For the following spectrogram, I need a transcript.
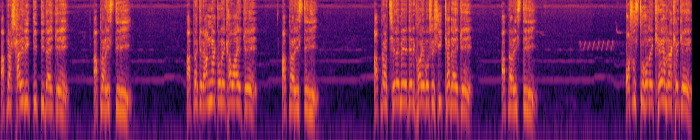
আপনার শারীরিক তৃপ্তি দেয় কে? আপনার স্ত্রী। আপনাকে রান্না করে খাওয়ায় কে? আপনার স্ত্রী। আপনার ছেলে মেয়েদের ঘরে বসে শিক্ষা দেয় কে? আপনার স্ত্রী। অসুস্থ হলে খেয়াল রাখে কে?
